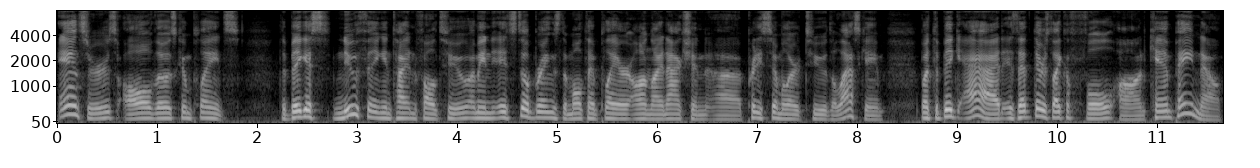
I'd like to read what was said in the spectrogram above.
answers all those complaints. The biggest new thing in Titanfall 2, I mean, it still brings the multiplayer online action uh, pretty similar to the last game, but the big add is that there's like a full on campaign now.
